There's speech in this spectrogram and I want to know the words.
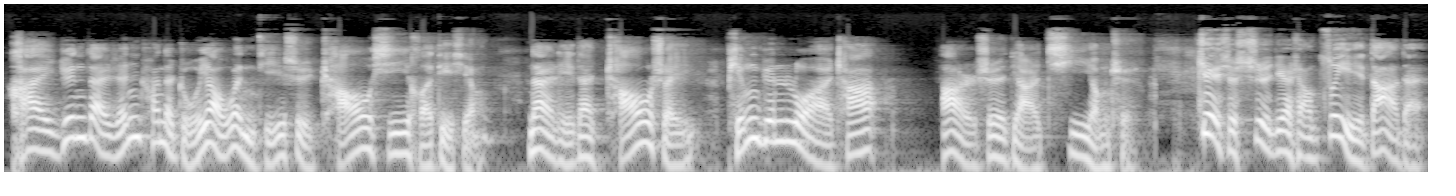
海军在仁川的主要问题是潮汐和地形，那里的潮水平均落差二十点七英尺，这是世界上最大的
